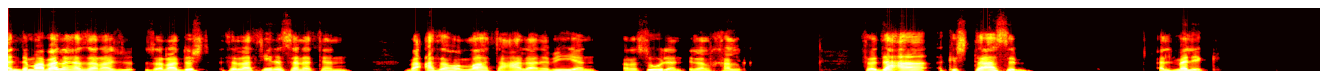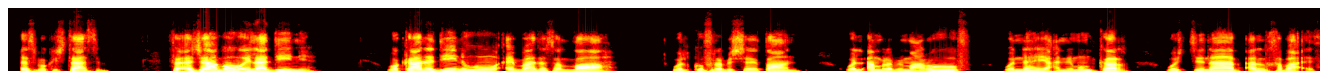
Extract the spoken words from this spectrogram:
عندما بلغ زرادشت ثلاثين سنة بعثه الله تعالى نبيا رسولا إلى الخلق. فدعا كشتاسب الملك اسمه كشتاسب فأجابه إلى دينه وكان دينه عبادة الله والكفر بالشيطان والأمر بالمعروف والنهي عن المنكر واجتناب الخبائث.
